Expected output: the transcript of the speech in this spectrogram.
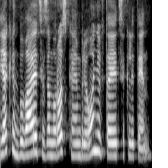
Як відбувається заморозка ембріонів та яйцеклітин?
